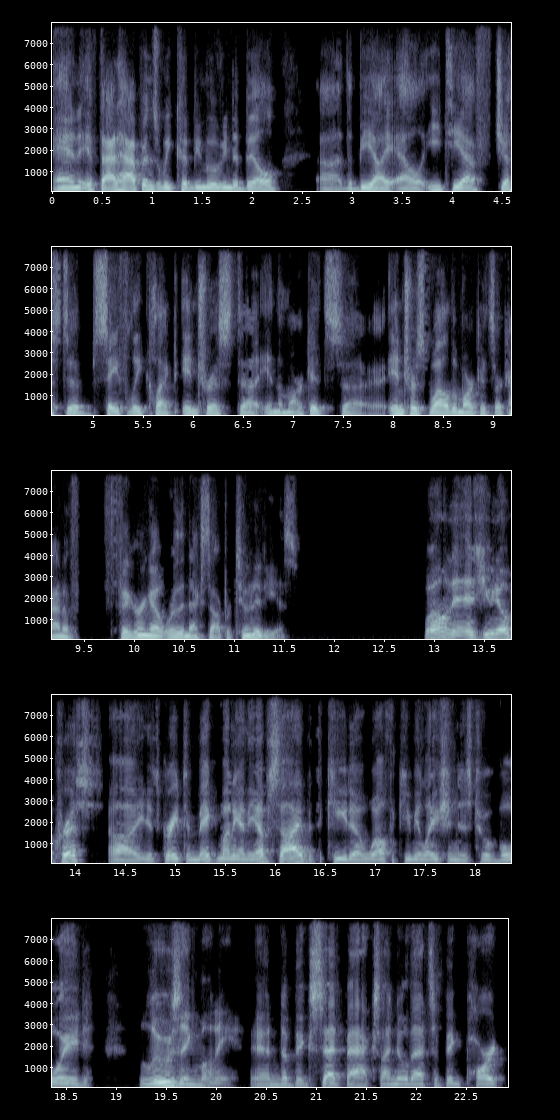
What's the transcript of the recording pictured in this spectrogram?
And if that happens, we could be moving to BIL uh, the BIL ETF just to safely collect interest uh, in the markets, uh, interest while the markets are kind of figuring out where the next opportunity is. Well, and as you know, Chris, uh, it's great to make money on the upside, but the key to wealth accumulation is to avoid losing money and the big setbacks. I know that's a big part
